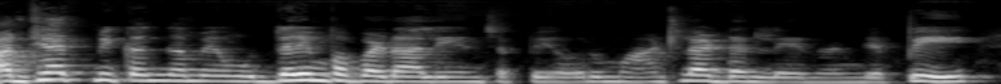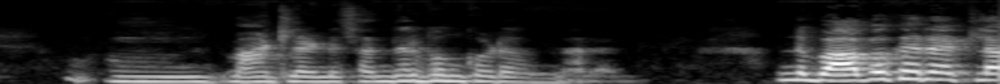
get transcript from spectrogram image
ఆధ్యాత్మికంగా మేము ఉద్ధరింపబడాలి అని చెప్పి ఎవరు మాట్లాడడం లేదు అని చెప్పి మాట్లాడిన సందర్భం కూడా ఉన్నారండి అంటే బాబా గారు అట్లా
